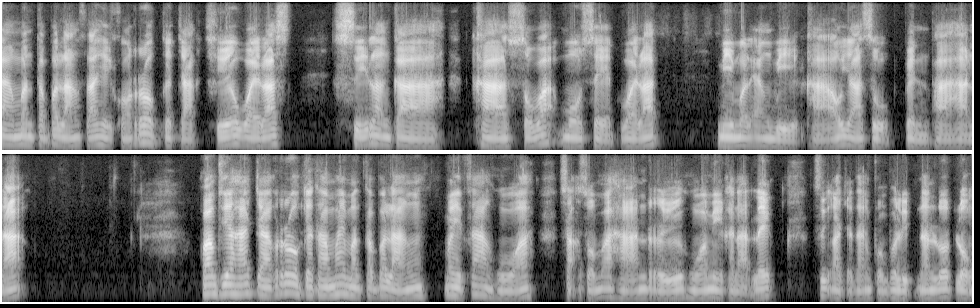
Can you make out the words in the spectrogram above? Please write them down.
ด่างมันสำปะหลังสาเหตุของโรคเกิดจากเชื้อไวรัสศรีลังกา คาสวะโมเสสไวรัส มีแมลงวีขาวยาสูบเป็นพาหนะ ความเสียหายจากโรคจะทำให้มันสำปะหลังไม่สร้างหัวสะสมอาหารหรือหัวมีขนาดเล็ก ซึ่งอาจจะทำให้ผลผลิตนั้นลดลง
